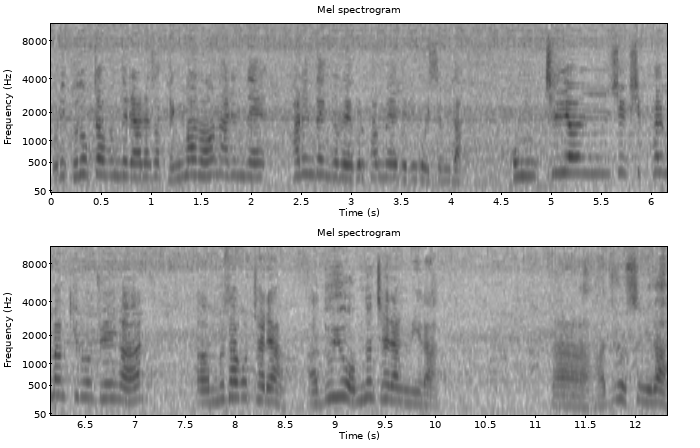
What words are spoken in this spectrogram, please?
우리 구독자분들이 한해서 100만원 할인된, 할인된 금액으로 판매해드리고 있습니다. 07년식 18만 킬로 주행한 어, 무사고 차량, 아, 누유 없는 차량입니다. 자 아주 좋습니다.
